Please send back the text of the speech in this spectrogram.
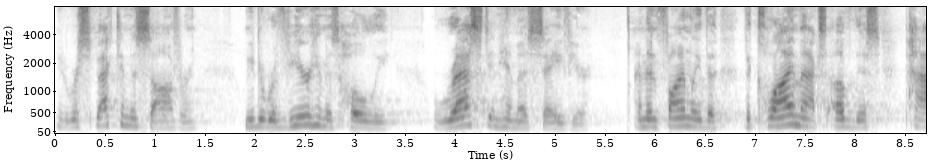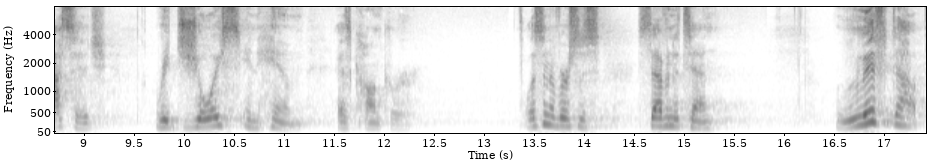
We need to respect Him as sovereign. We need to revere Him as holy, rest in Him as Savior. And then finally, the, the climax of this passage rejoice in Him as conqueror. Listen to verses 7 to 10. Lift up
